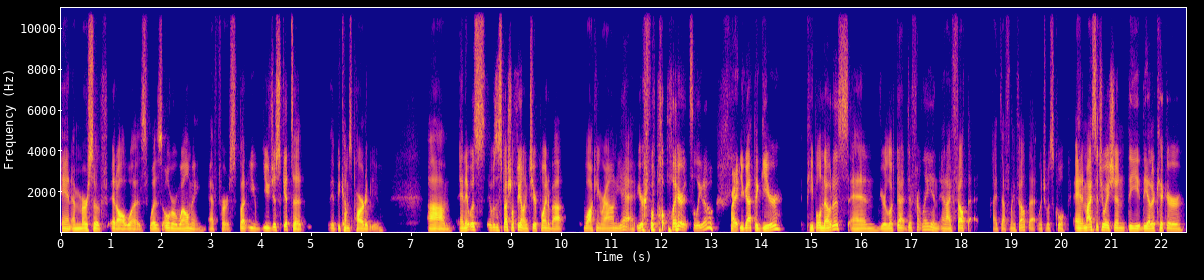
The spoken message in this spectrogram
and immersive it all was was overwhelming at first but you you just get to it becomes part of you. Um and it was it was a special feeling. To your point about walking around yeah you're a football player at toledo. Right. You got the gear people notice and you're looked at differently and and i felt that. I definitely felt that which was cool. And in my situation the the other kicker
